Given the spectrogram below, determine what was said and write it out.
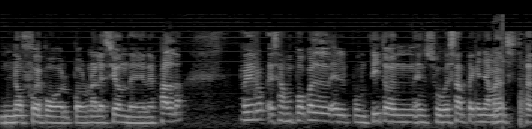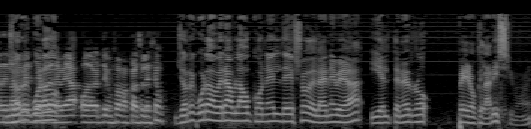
no fue por, por una lesión de espalda, pero ese es un poco el, puntito en, su esa pequeña mancha de no haber recuerdo, la NBA o de haber triunfado más con la selección. Yo recuerdo haber hablado con él de eso, de la NBA, y él tenerlo, pero clarísimo. ¿eh?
